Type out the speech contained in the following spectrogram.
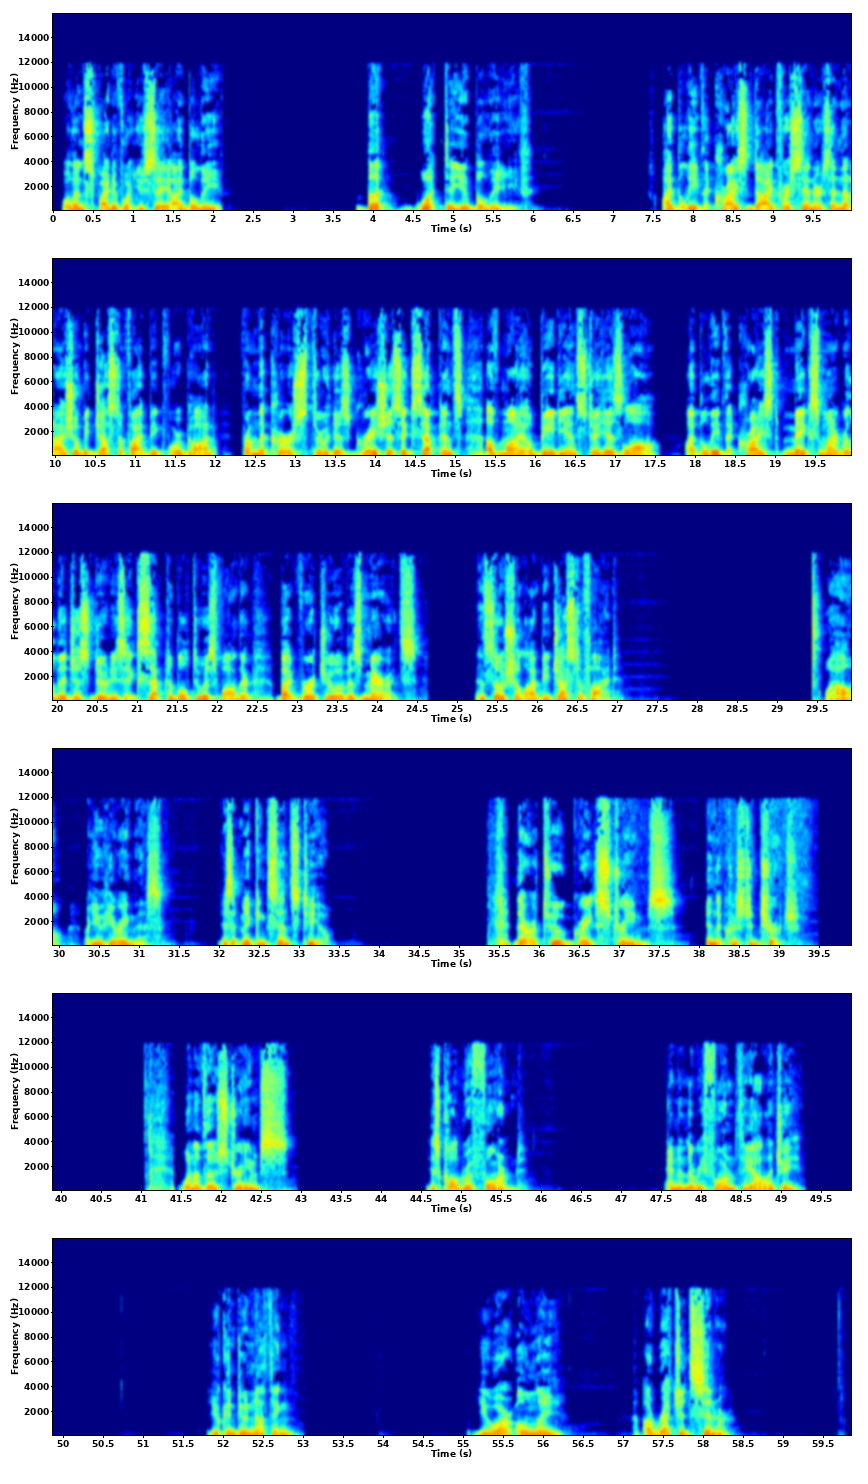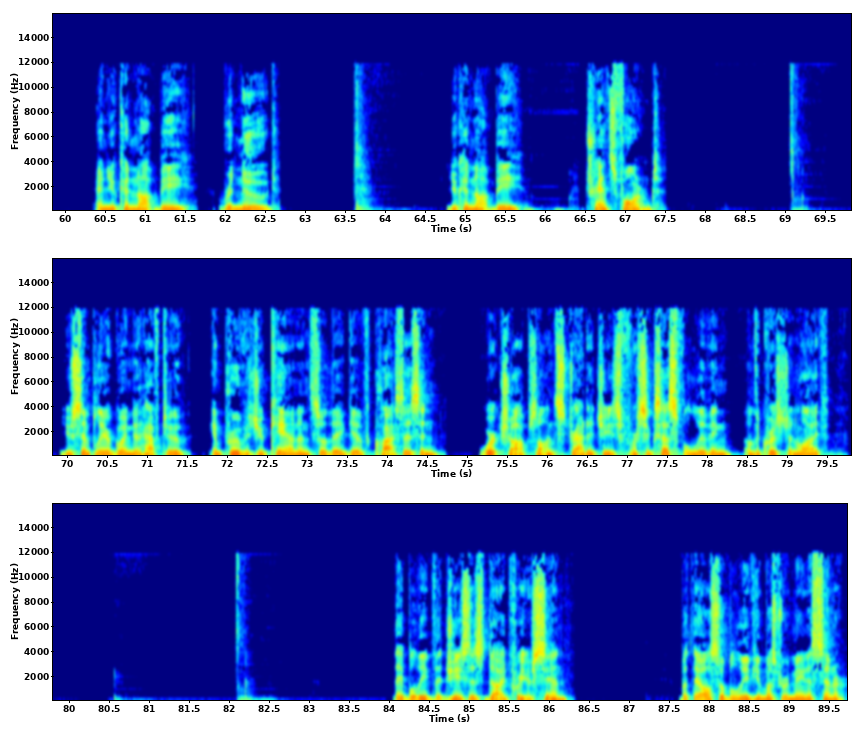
Well, in spite of what you say, I believe. But what do you believe? I believe that Christ died for sinners and that I shall be justified before God from the curse through his gracious acceptance of my obedience to his law. I believe that Christ makes my religious duties acceptable to his Father by virtue of his merits, and so shall I be justified. Wow, are you hearing this? Is it making sense to you? There are two great streams in the Christian church. One of those streams is called Reformed. And in the Reformed theology, you can do nothing. You are only a wretched sinner, and you cannot be renewed you cannot be transformed. You simply are going to have to improve as you can, and so they give classes and workshops on strategies for successful living of the Christian life. They believe that Jesus died for your sin, but they also believe you must remain a sinner.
